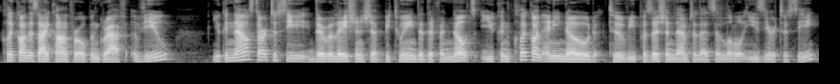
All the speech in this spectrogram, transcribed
click on this icon for Open Graph View, you can now start to see the relationship between the different nodes. You can click on any node to reposition them so that's a little easier to see.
